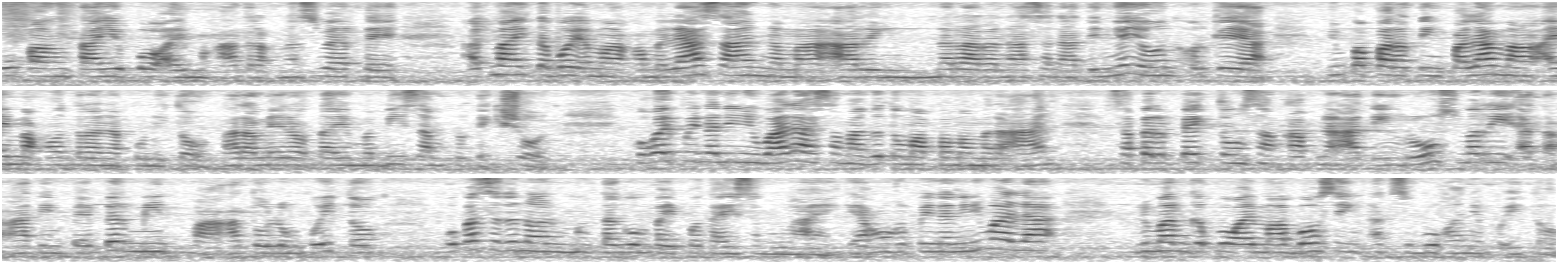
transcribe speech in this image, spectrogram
upang tayo po ay maka-attract ng swerte at maitaboy ang mga kamalasan na maaaring nararanasan natin ngayon or kaya yung paparating pa lamang ay makontra na po nito para meron tayong mabisang proteksyon. Kung kayo po naniniwala sa mga gatong mga pamamaraan, sa perpektong sangkap ng ating rosemary at ang ating peppermint, makakatulong po ito upang sa ganon magtagumpay po tayo sa buhay. Kaya kung kayo po naniniwala, lumarga po kayo mga bossing at subukan niyo po ito.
